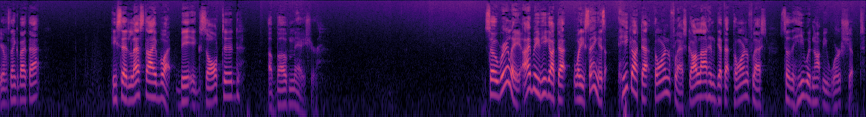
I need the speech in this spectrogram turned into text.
You ever think about that? He said, Lest I what? Be exalted above measure. So really, I believe he got that what he's saying is he got that thorn in the flesh. God allowed him to get that thorn in the flesh so that he would not be worshipped.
